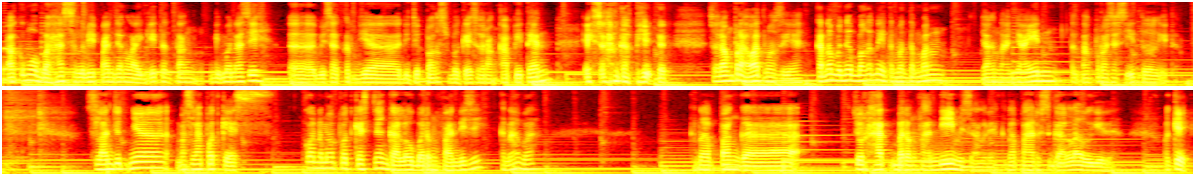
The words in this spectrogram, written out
aku mau bahas lebih panjang lagi tentang gimana sih uh, bisa kerja di Jepang sebagai seorang kapiten, eh seorang kapiten, seorang perawat maksudnya. Karena banyak banget nih teman-teman yang nanyain tentang proses itu gitu. Selanjutnya masalah podcast. Kok nama podcastnya Galau bareng Fandi sih? Kenapa? Kenapa nggak curhat bareng Fandi misalnya? Kenapa harus galau gitu? Oke,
